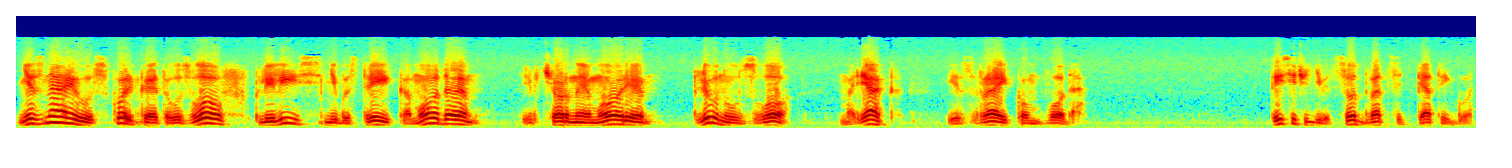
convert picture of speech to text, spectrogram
Не знаю, сколько это узлов плелись не быстрее комода, и в Черное море плюнул зло, моряк из райком вода. 1925 год.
